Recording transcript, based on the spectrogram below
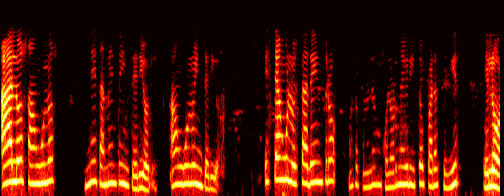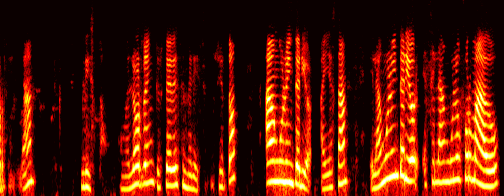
a los ángulos netamente interiores. Ángulo interior. Este ángulo está dentro, vamos a ponerle un color negrito para seguir el orden, ¿ya? Listo, con el orden que ustedes se merecen, ¿no es cierto? Ángulo interior, ahí está. El ángulo interior es el ángulo formado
